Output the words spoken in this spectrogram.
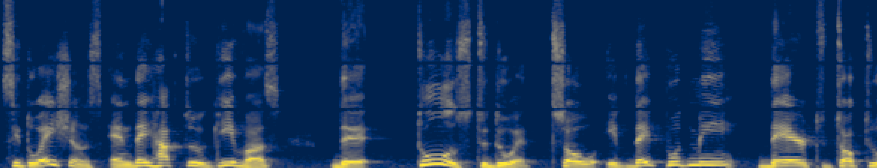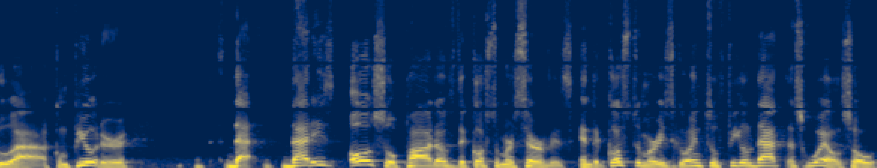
situations, and they have to give us the tools to do it. So if they put me there to talk to a computer, that that is also part of the customer service, and the customer is going to feel that as well. So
